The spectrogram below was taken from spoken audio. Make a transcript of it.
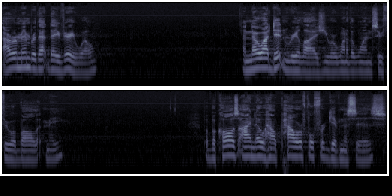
I remember that day very well. And no, I didn't realize you were one of the ones who threw a ball at me. But because I know how powerful forgiveness is,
